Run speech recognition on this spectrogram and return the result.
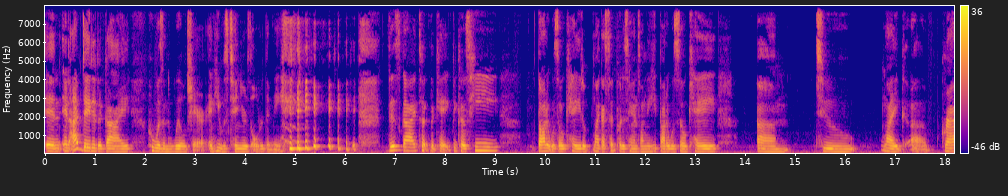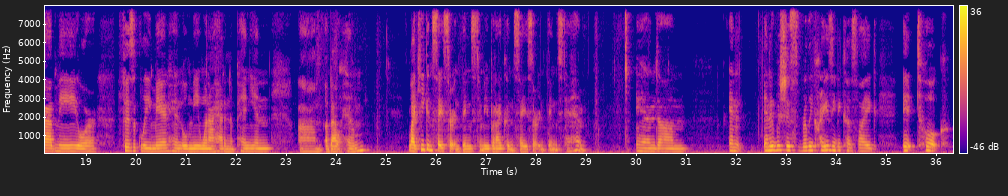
And and I've dated a guy who was in a wheelchair and he was 10 years older than me. this guy took the cake because he thought it was okay to, like I said, put his hands on me. He thought it was okay um, to, like, uh, grab me or physically manhandle me when I had an opinion um, about him. Like, he can say certain things to me, but I couldn't say certain things to him. And, um, and, and it was just really crazy because, like, it took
